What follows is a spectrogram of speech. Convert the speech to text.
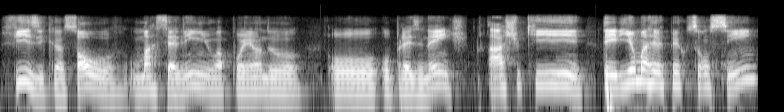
física, só o, o Marcelinho apoiando o, o presidente, acho que teria uma repercussão sim,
